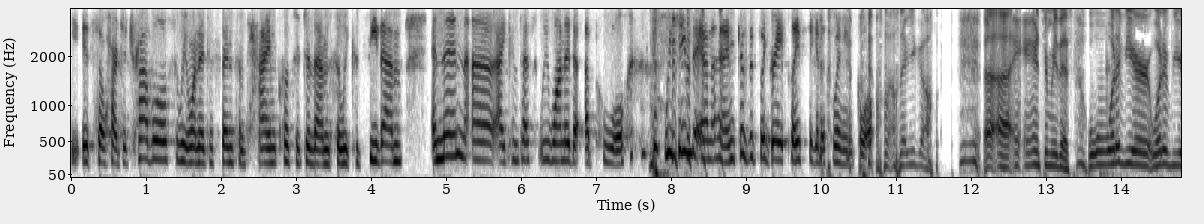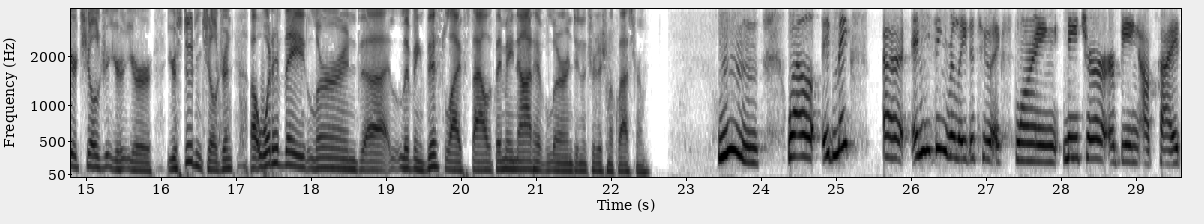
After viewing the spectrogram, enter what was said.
it's so hard to travel, so we wanted to spend some time closer to them so we could see them. And then uh, I confess we wanted a pool. we came to Anaheim because it's a great place to get a swimming pool. well, there you go. Uh, uh, answer me this: What have your what have your children, your your your student children, uh, what have they learned uh, living this lifestyle that they may not have learned in a traditional classroom? Hmm. Well, it makes uh, anything related to exploring nature or being outside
